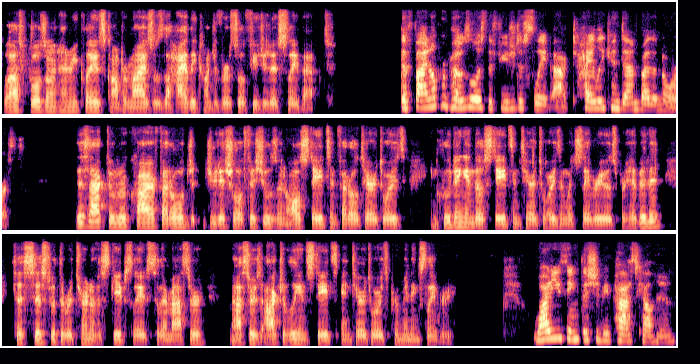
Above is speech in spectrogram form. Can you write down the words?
The last proposal in Henry Clay's compromise was the highly controversial Fugitive Slave Act. The final proposal is the Fugitive Slave Act, highly condemned by the North. This act would require federal ju- judicial officials in all states and federal territories, including in those states and territories in which slavery was prohibited, to assist with the return of escaped slaves to their master, masters actively in states and territories permitting slavery. Why do you think this should be passed, Calhoun?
